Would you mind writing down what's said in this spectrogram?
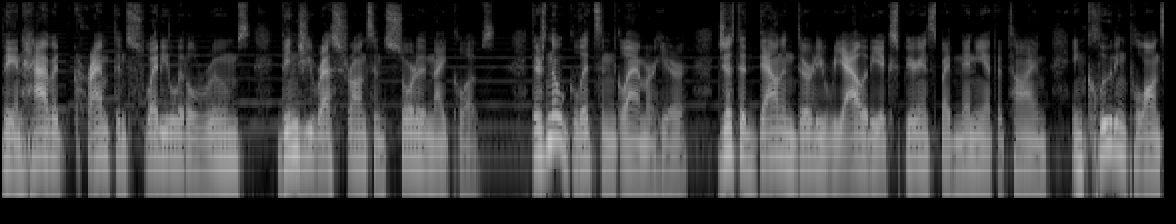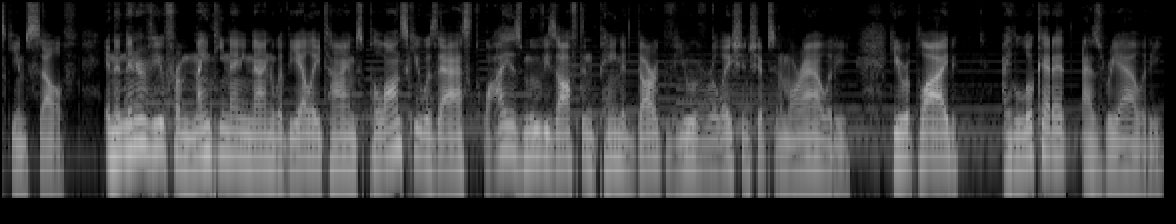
They inhabit cramped and sweaty little rooms, dingy restaurants, and sordid nightclubs. There's no glitz and glamour here, just a down and dirty reality experienced by many at the time, including Polonsky himself. In an interview from 1999 with the LA Times, Polonsky was asked why his movies often paint a dark view of relationships and morality. He replied, I look at it as reality.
